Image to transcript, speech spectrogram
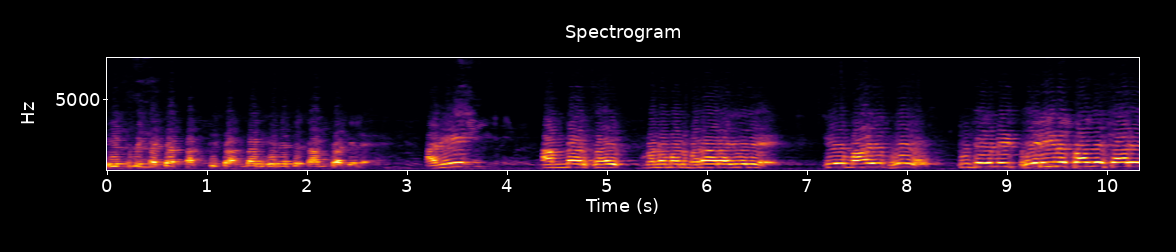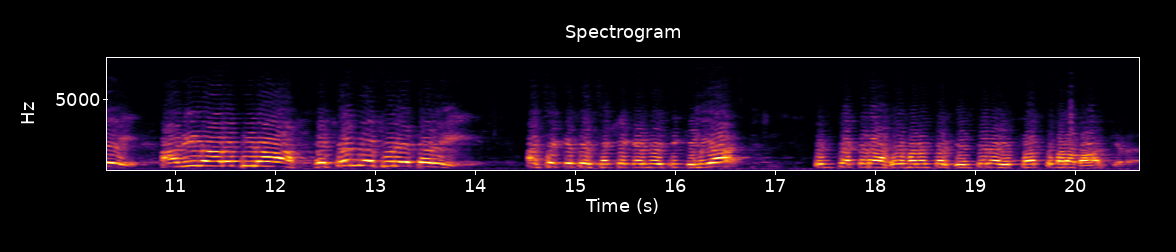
एकमेकाच्या ताकदीचा अंदाज घेण्याचं काम चाललेलं आहे. आणि आमदार साहेब मनमन म्हणा लागलेले हे माय भो तुझे मी फेरीन पाले सारे आणि आरतीला हे चंद्र सूर्य तारे अशक्य ते शक्य करण्याची किमया तुमच्याकडे आहे म्हणून तर जनतेनं हे पद तुम्हाला बहाल केलं.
